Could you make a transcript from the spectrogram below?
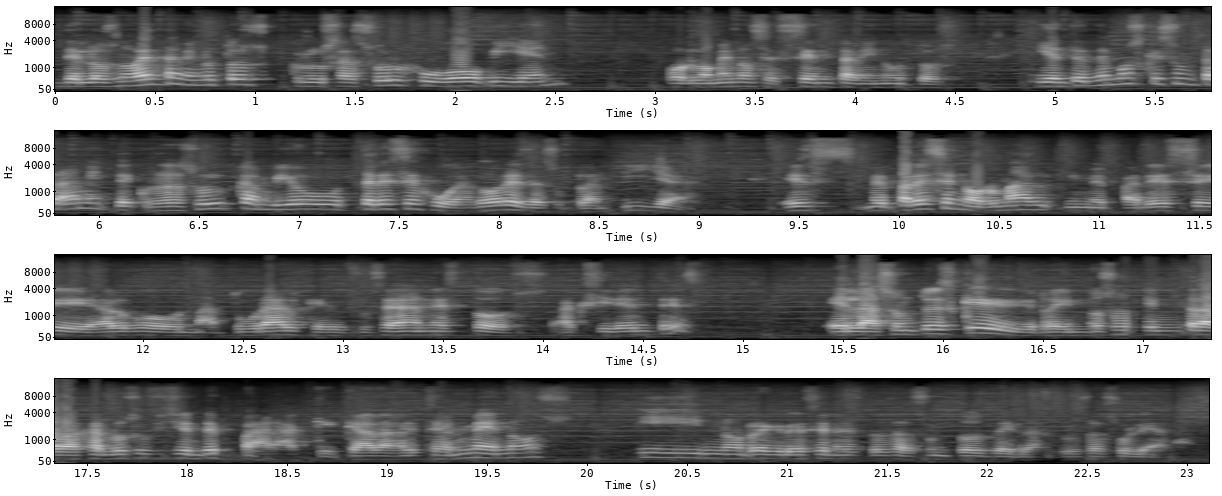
de los 90 minutos Cruz Azul jugó bien, por lo menos 60 minutos. Y entendemos que es un trámite. Cruz Azul cambió 13 jugadores de su plantilla. Es, me parece normal y me parece algo natural que sucedan estos accidentes. El asunto es que Reynoso tiene que trabajar lo suficiente para que cada vez sean menos y no regresen estos asuntos de las Cruz Azuleadas.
